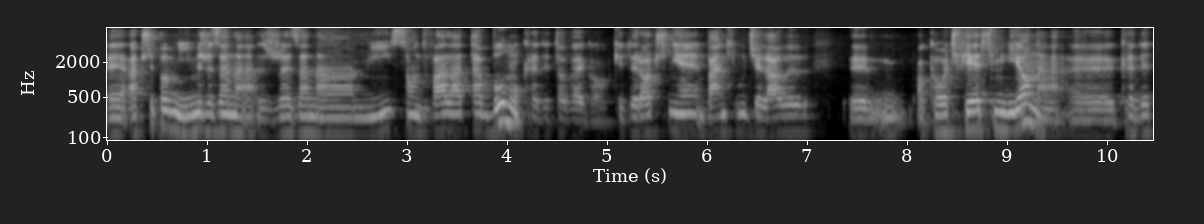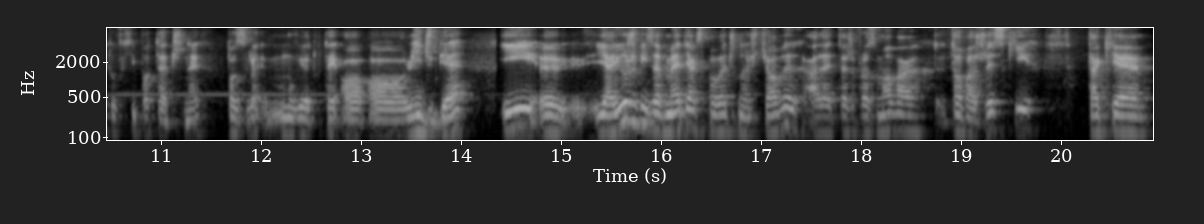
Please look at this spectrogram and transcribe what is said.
E, a przypomnijmy, że za, na, że za nami są dwa lata boomu kredytowego, kiedy rocznie banki udzielały około ćwierć miliona e, kredytów hipotecznych. Mówię tutaj o, o liczbie. I e, ja już widzę w mediach społecznościowych, ale też w rozmowach towarzyskich takie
